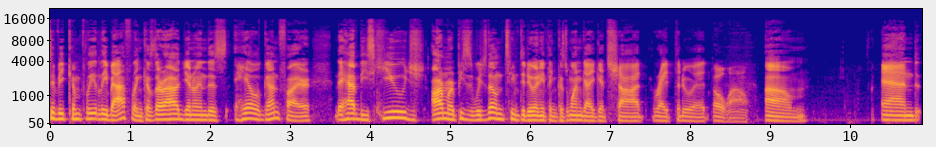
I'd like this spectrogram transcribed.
to be completely baffling because they're out, you know, in this hail of gunfire. They have these huge armor pieces which don't seem to do anything because one guy gets shot right through it. Oh wow. Um, and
